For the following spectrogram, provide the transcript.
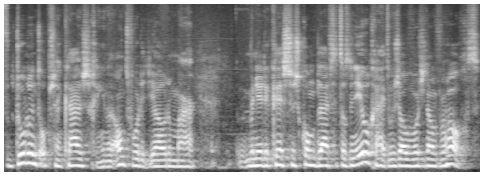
Verdoelend op zijn kruisiging. En dan antwoorden de Joden, maar wanneer de Christus komt, blijft het tot een eeuwigheid. Hoezo wordt hij dan verhoogd?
